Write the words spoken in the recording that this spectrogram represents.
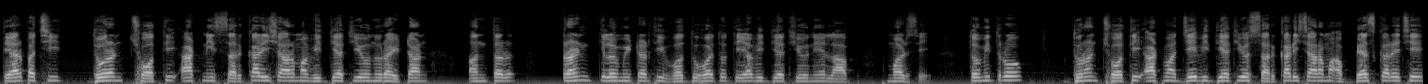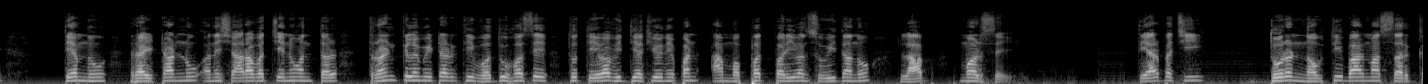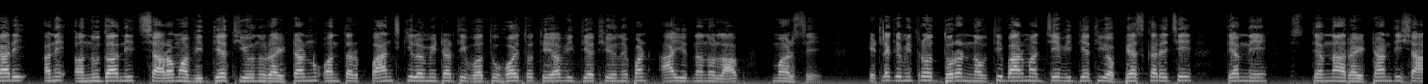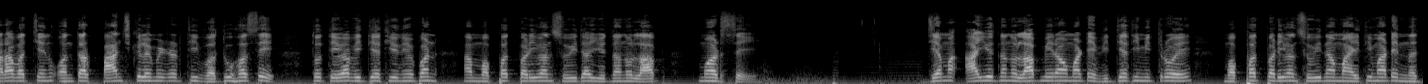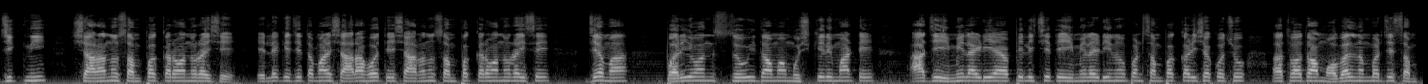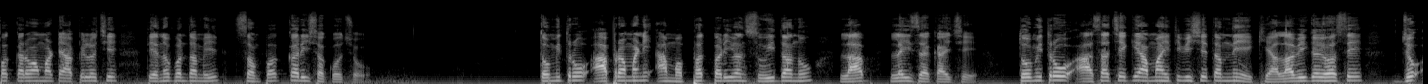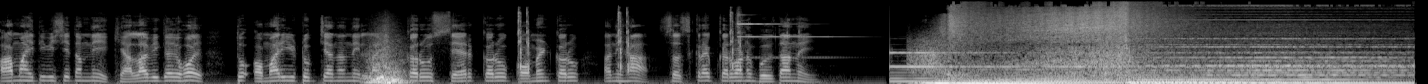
ત્યાર પછી ધોરણ છ થી આઠની સરકારી શાળામાં વિદ્યાર્થીઓનું રહેઠાણ અંતર ત્રણ કિલોમીટરથી વધુ હોય તો તેવા વિદ્યાર્થીઓને લાભ મળશે. તો મિત્રો, ધોરણ છ થી આઠમાં જે વિદ્યાર્થીઓ સરકારી શાળામાં અભ્યાસ કરે છે, તેમનું રહેઠાણનું અને શાળા વચ્ચેનું અંતર ત્રણ કિલોમીટરથી વધુ હશે તો તેવા વિદ્યાર્થીઓને પણ આ મફત પરિવહન સુવિધાનો લાભ મળશે. ત્યાર પછી, ધોરણ નવથી બારમાં સરકારી અને અનુદાનિત શાળામાં વિદ્યાર્થીઓનું રહેઠાણનું અંતર પાંચ કિલોમીટરથી વધુ હોય તો તેવા વિદ્યાર્થીઓને પણ આ યોજનાનો લાભ મળશે. એટલે કે મિત્રો, ધોરણ નવથી બારમાં જે વિદ્યાર્થીઓ અભ્યાસ કરે છે, તેમને તેમના રહેઠાણથી શાળા વચ્ચેનું અંતર પાંચ કિલોમીટરથી વધુ હશે તો તેવા વિદ્યાર્થીઓને પણ આ મફત પરિવહન સુવિધા યોજનાનો લાભ મળશે. જેમાં આ યોજનાનો લાભ મેળવવા માટે વિદ્યાર્થી મિત્રોએ મફત પરિવહન સુવિધા માહિતી માટે નજીકની શાળાનો સંપર્ક કરવાનો રહેશે. એટલે કે જે તમારે શાળા હોય તે શાળાનો સંપર્ક કરવાનો રહેશે. જેમાં પરિવહન સુવિધામાં મુશ્કેલી માટે આ જે ઈમેલ આઈડી આપેલી છે તે ઈમેલ આઈડીનો પણ સંપર્ક કરી શકો છો. અથવા તો આ મોબાઈલ નંબર જે સંપર્ક કરવા માટે આપેલો છે તેનો પણ તમે સંપર્ક કરી શકો છો. તો મિત્રો, આ પ્રમાણે આ મફત પરિવહન સુવિધાનો લાભ લઈ શકાય છે. તો મિત્રો, આશા છે કે આ માહિતી વિશે તમને ખ્યાલ આવી ગયો હશે. જો આ માહિતી વિશે તમને ખ્યાલ આવી ગયો હોય, તો અમારી યુટ્યુબ ચેનલને લાઈક કરો, શેર કરો, કોમેન્ટ કરો અને હા સબસ્ક્રાઈબ કરવાનું ભૂલતા નહીં.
